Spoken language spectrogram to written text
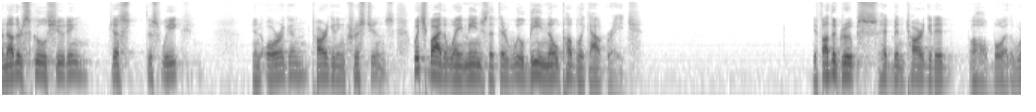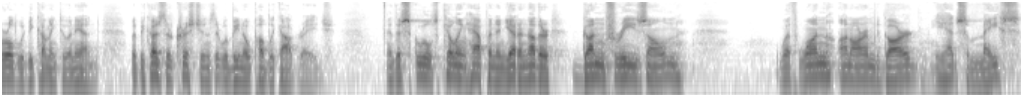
another school shooting just this week in Oregon targeting Christians, which by the way means that there will be no public outrage. If other groups had been targeted, oh boy, the world would be coming to an end. But because they're Christians, there would be no public outrage. And this school's killing happened in yet another gun free zone with one unarmed guard. He had some mace.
